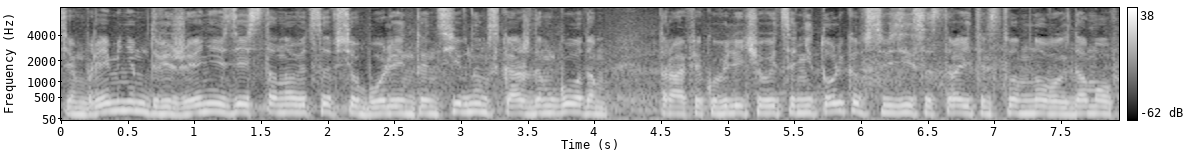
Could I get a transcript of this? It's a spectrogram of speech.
Тем временем движение здесь становится все более интенсивным с каждым годом. Трафик увеличивается не только в связи со строительством новых домов,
